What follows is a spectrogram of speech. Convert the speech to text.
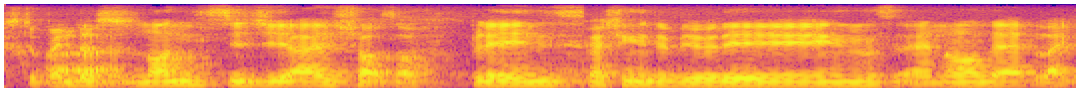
stupendous. Uh, non CGI shots of planes crashing into buildings and all that. Like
